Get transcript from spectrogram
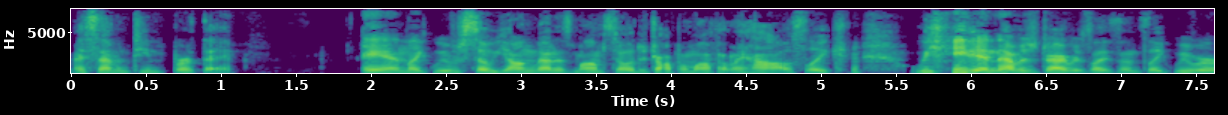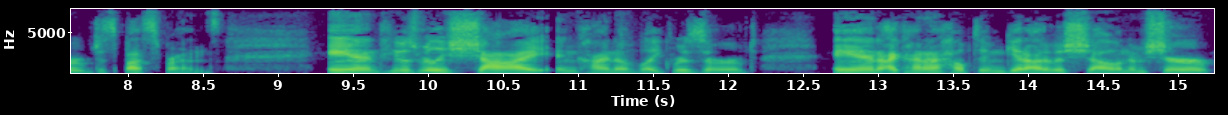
my 17th birthday. And like we were so young that his mom still had to drop him off at my house. Like we he didn't have his driver's license. Like we were just best friends. And he was really shy and kind of like reserved. And I kind of helped him get out of his shell. And I'm sure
